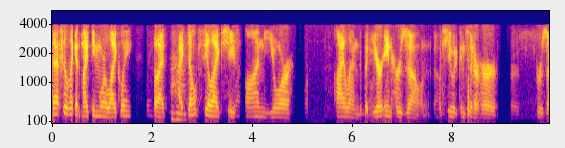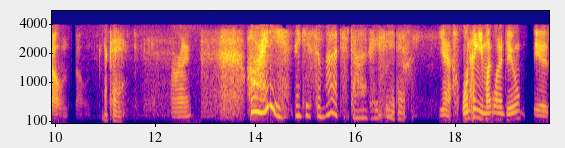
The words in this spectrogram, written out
That feels like it might be more likely, but Uh-huh. I don't feel like she's on your island, but you're in her zone, what she would consider her her zone. Okay. All right. All righty. Thank you so much, Don. Appreciate it. Yeah. One thing you might want to do is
